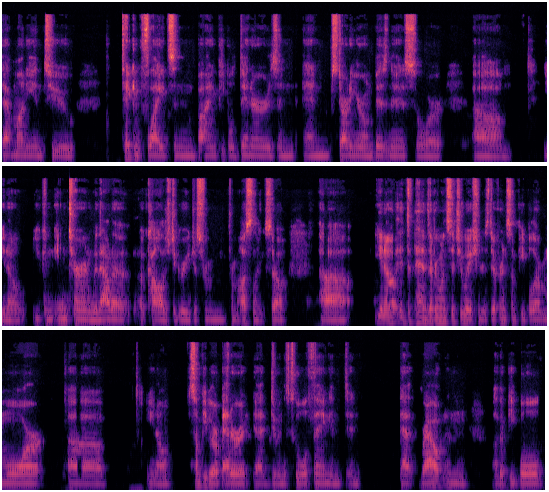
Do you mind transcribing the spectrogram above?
that money into taking flights and buying people dinners and and starting your own business or um, you know you can intern without a, a, college degree just from from hustling. So uh, you know it depends. Everyone's situation is different. Some people are more uh, you know some people are better at, at doing the school thing and and that route and other people,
